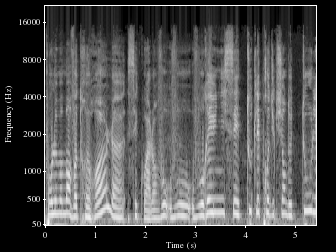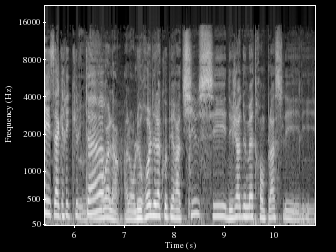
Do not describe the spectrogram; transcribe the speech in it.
pour le moment, votre rôle, c'est quoi? Alors, vous, vous, vous réunissez toutes les productions de tous les agriculteurs Voilà. Alors, le rôle de la coopérative, c'est déjà de mettre en place les, les,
